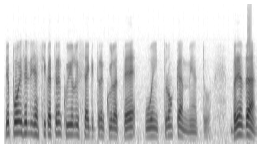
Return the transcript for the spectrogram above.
Depois ele já fica tranquilo e segue tranquilo até o entroncamento. Brenda,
